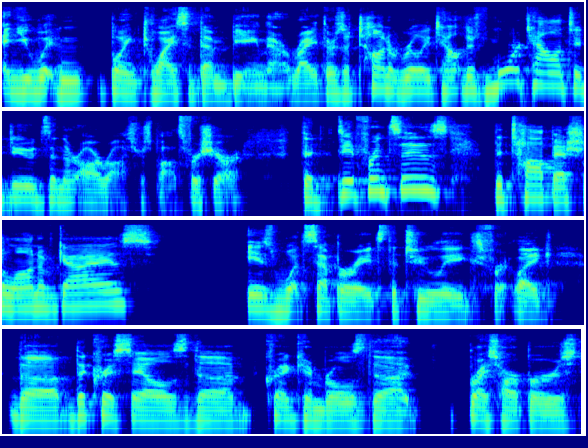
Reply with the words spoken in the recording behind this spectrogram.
and you wouldn't blink twice at them being there. Right? There's a ton of really talented. There's more talented dudes than there are roster spots for sure. The difference is the top echelon of guys is what separates the two leagues for like the the Chris Sales, the Craig Kimbrels, the Bryce Harper's,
